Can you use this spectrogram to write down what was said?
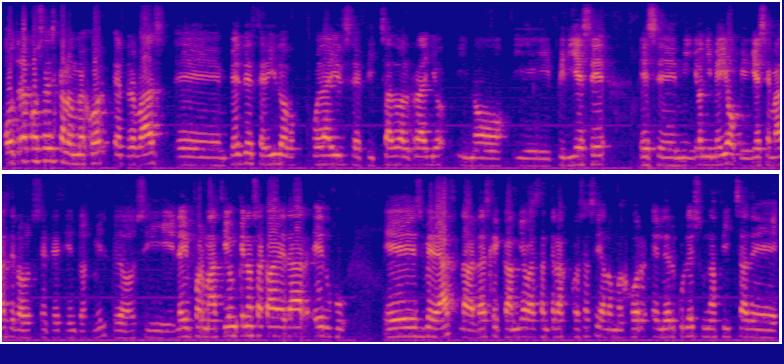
Otra cosa es que a lo mejor Herbás, eh, en vez de cedido, pueda irse fichado al Rayo y no y pidiese ese millón y medio o pidiese más de los 700.000, pero si la información que nos acaba de dar Edu es verdad, la verdad es que cambia bastante las cosas y a lo mejor el Hércules una ficha de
